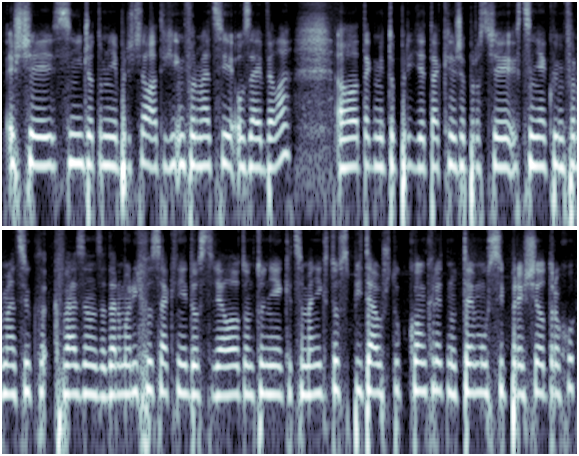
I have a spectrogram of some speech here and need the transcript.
ešte si nič o tom nepričítal a tých informácií je ozaj veľa, tak mi to príde také, že proste chce nejakú informáciu kvázi len zadarmo, rýchlo sa k nej dostať, ale o tom to nie, keď sa ma niekto spýta, spýta už tú konkrétnu tému, si prešiel trochu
